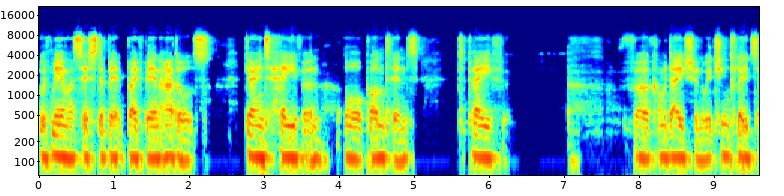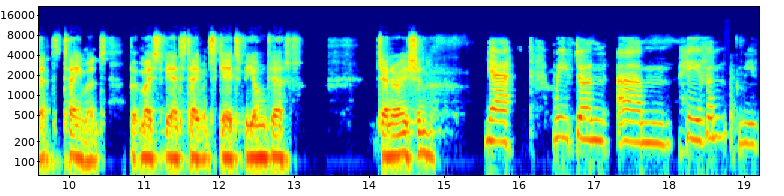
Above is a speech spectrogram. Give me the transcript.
with me and my sister both being adults going to Haven or Pontins to pay f- for accommodation, which includes entertainment, but most of the entertainment's geared to the younger generation. Yeah, we've done um, Haven, we've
